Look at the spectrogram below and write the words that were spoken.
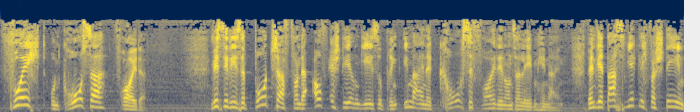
Furcht und großer Freude. Wisst ihr, diese Botschaft von der Auferstehung Jesu bringt immer eine große Freude in unser Leben hinein. Wenn wir das wirklich verstehen,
